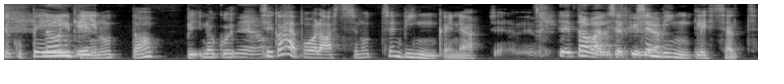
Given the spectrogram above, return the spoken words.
nagu beebi no, nutta appi, nagu ja. see kahe poole aastase nutt, see on ving, on ju. tavaliselt küll, jah. see on ving lihtsalt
